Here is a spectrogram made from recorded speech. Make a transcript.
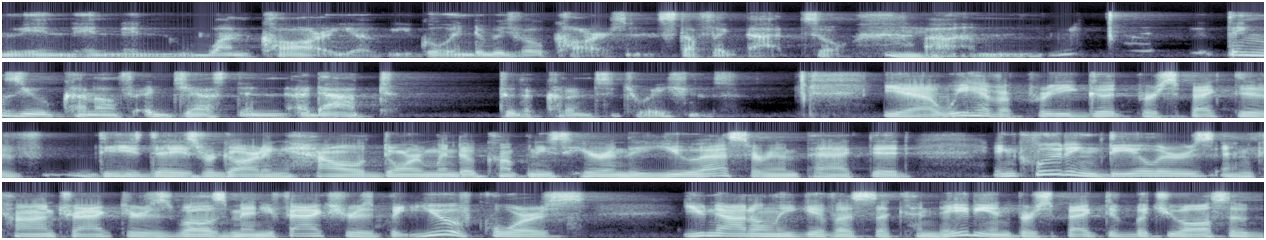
in, in, in one car, you, you go individual cars and stuff like that. So Mhm. um, things you kind of adjust and adapt to the current situations. Yeah, we have a pretty good perspective these days regarding how door and window companies here in the US are impacted, including dealers and contractors as well as manufacturers. But you, of course, you not only give us a Canadian perspective, but you also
